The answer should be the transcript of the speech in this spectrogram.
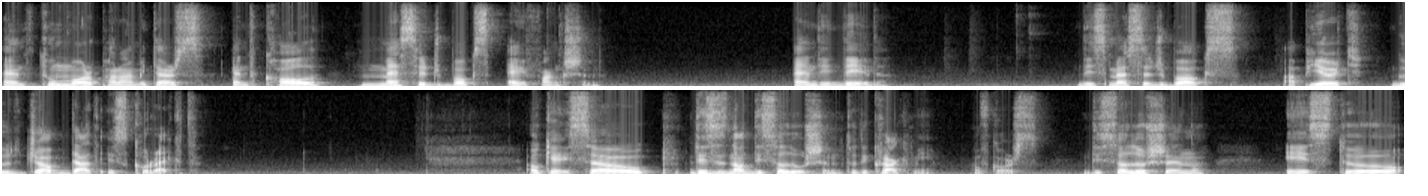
and two more parameters and call message box a function. And indeed, this message box appeared, good job, that is correct. Okay, so this is not the solution to the crack me, of course. The solution is to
